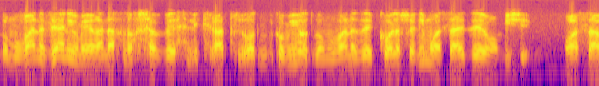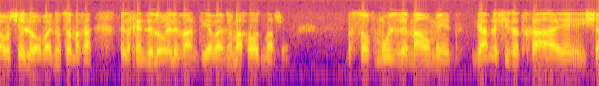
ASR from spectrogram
במובן הזה אני אומר, אנחנו עכשיו לקראת בחירות מקומיות, במובן הזה כל השנים הוא עשה את זה, או מי ש... או עשה או שלא, אבל אני רוצה לומר לך, ולכן זה לא רלוונטי, אבל אני אומר לך עוד משהו. בסוף מול זה מה עומד? גם לשיטתך, אה, ישי,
